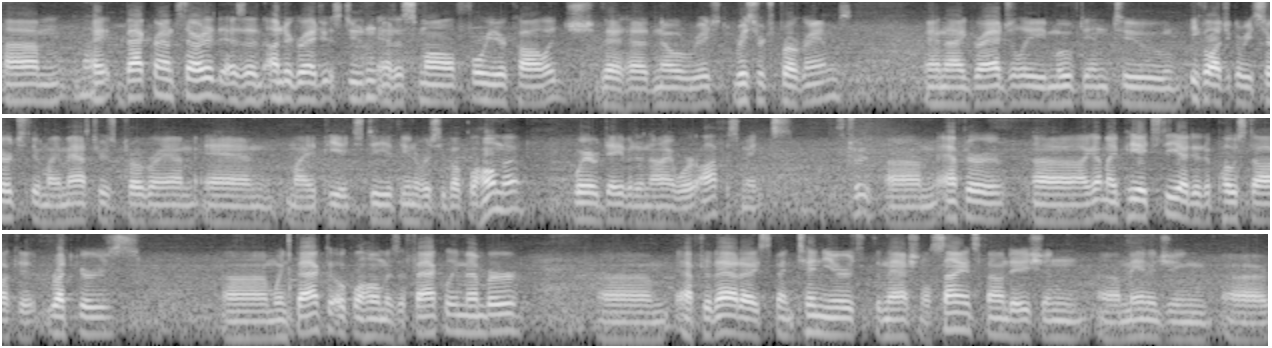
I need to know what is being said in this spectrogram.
Um, my background started as an undergraduate student at a small four year college that had no re- research programs, and I gradually moved into ecological research through my master's program and my PhD at the University of Oklahoma, where David and I were office mates. It's true. Um, after uh, I got my PhD, I did a postdoc at Rutgers, um, went back to Oklahoma as a faculty member, um, after that, I spent 10 years at the National Science Foundation uh, managing uh,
